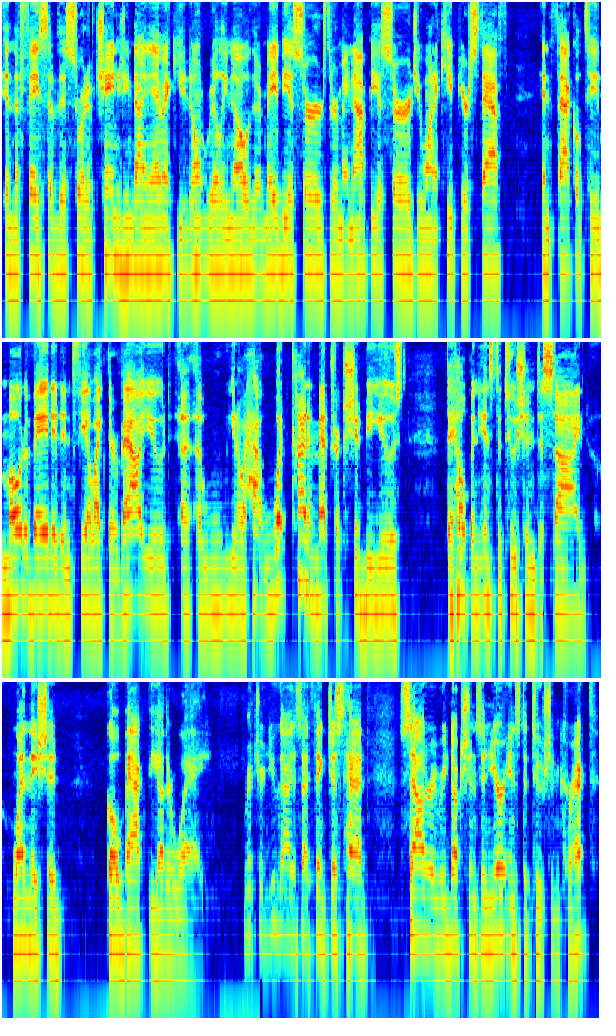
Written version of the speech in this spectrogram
in the face of this sort of changing dynamic? You don't really know. There may be a surge, there may not be a surge. You want to keep your staff and faculty motivated and feel like they're valued. Uh, uh, you know, how what kind of metrics should be used? To help an institution decide when they should go back the other way. Richard, you guys, I think, just had salary reductions in your institution, correct?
